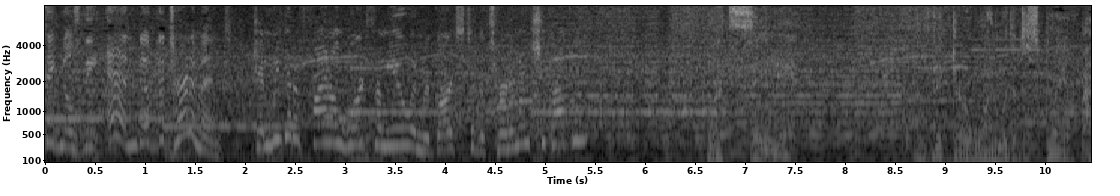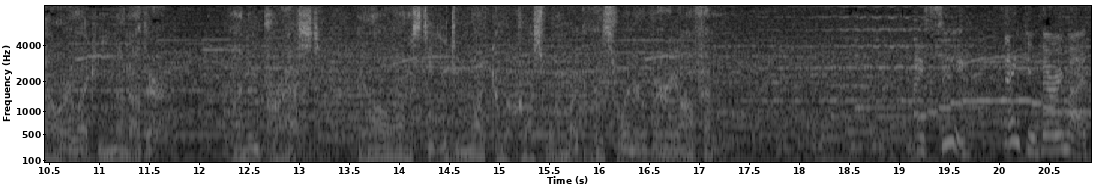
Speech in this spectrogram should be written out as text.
Signals the end of the tournament. Can we get a final word from you in regards to the tournament, Shikaku? Let's see. The victor won with a display of power like none other. I'm impressed. In all honesty, you do not come across one like this winner very often. I see. Thank you very much.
